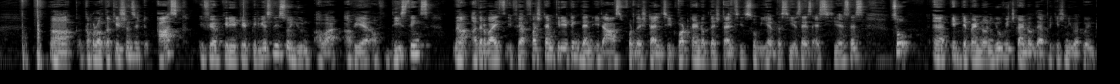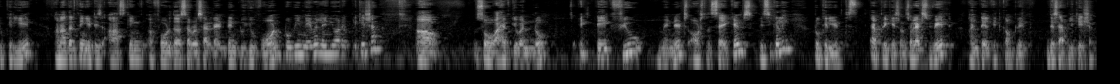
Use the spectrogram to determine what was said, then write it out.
uh, a couple of the questions it asks if you have created previously so you are aware of these things. Now otherwise if you are first time creating then it asks for the style sheet. What kind of the style sheet? So we have the css scss so uh, it depend on you which kind of the application you are going to create. Another thing it is asking for the server side rendering. Do you want to be enabled in your application? Uh, so i have given no so it take few minutes or seconds basically to create this application so let's wait until it complete this application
